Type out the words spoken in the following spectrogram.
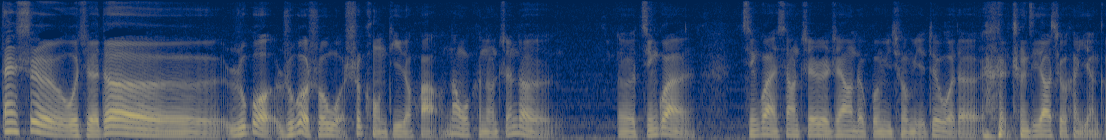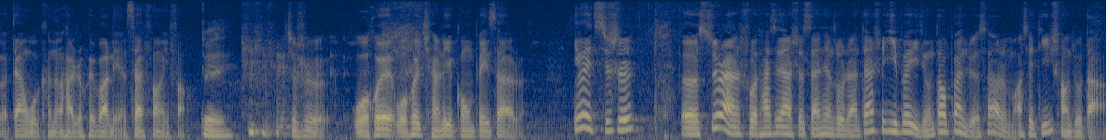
但是我觉得，如果如果说我是孔蒂的话，那我可能真的，呃，尽管尽管像 Jerry 这样的国米球迷对我的 成绩要求很严格，但我可能还是会把联赛放一放，对，就是我会我会全力攻杯赛了。因为其实，呃，虽然说他现在是三线作战，但是一杯已经到半决赛了嘛，而且第一场就打，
